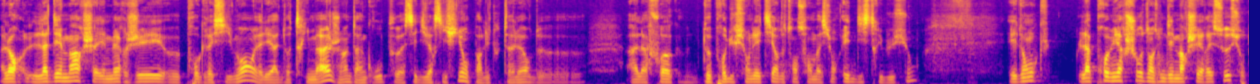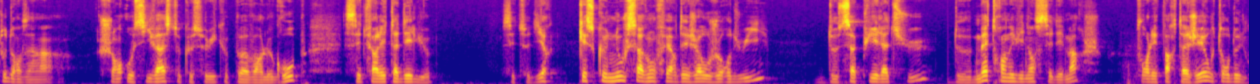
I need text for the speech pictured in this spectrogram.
Alors la démarche a émergé euh, progressivement, elle est à notre image hein, d'un groupe assez diversifié, on parlait tout à l'heure de, à la fois de production laitière, de transformation et de distribution. Et donc la première chose dans une démarche RSE, surtout dans un champ aussi vaste que celui que peut avoir le groupe, c'est de faire l'état des lieux. C'est de se dire qu'est-ce que nous savons faire déjà aujourd'hui, de s'appuyer là-dessus, de mettre en évidence ces démarches pour les partager autour de nous.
